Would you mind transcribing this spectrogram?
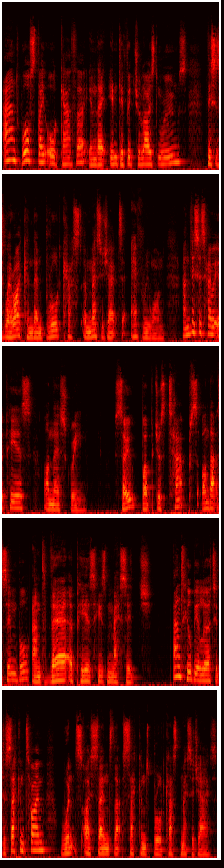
And whilst they all gather in their individualized rooms, this is where I can then broadcast a message out to everyone, and this is how it appears on their screen. So Bob just taps on that symbol, and there appears his message and he'll be alerted a second time once I send that second broadcast message out.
